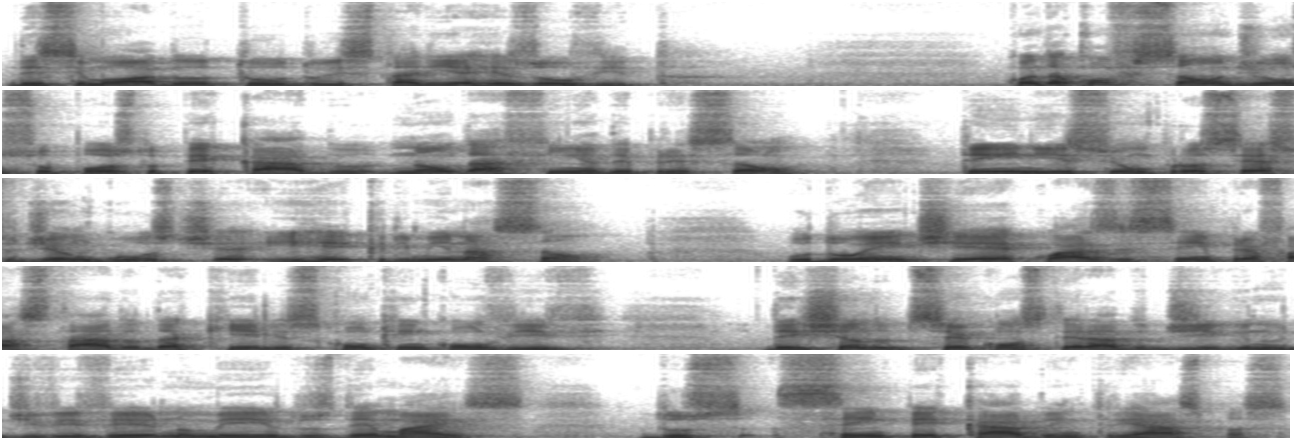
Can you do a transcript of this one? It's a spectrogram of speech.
Desse modo, tudo estaria resolvido. Quando a confissão de um suposto pecado não dá fim à depressão, tem início um processo de angústia e recriminação. O doente é quase sempre afastado daqueles com quem convive deixando de ser considerado digno de viver no meio dos demais, dos sem pecado, entre aspas,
